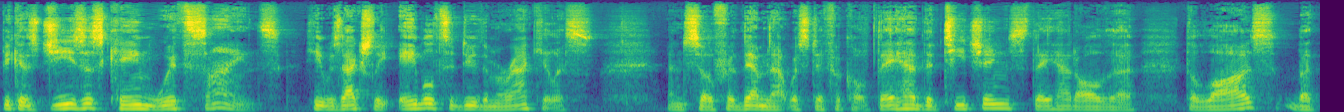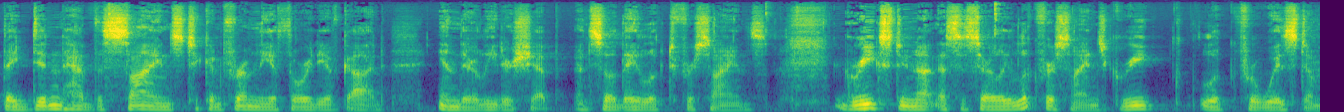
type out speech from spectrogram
because Jesus came with signs. He was actually able to do the miraculous. And so for them, that was difficult. They had the teachings, they had all the, the laws, but they didn't have the signs to confirm the authority of God in their leadership. And so they looked for signs. Greeks do not necessarily look for signs, Greek look for wisdom.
